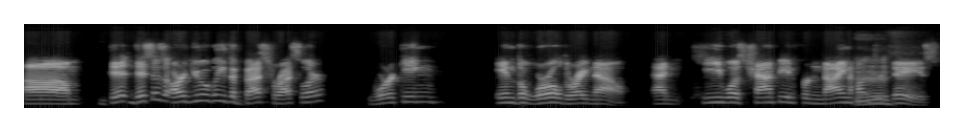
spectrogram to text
um, thi- this is arguably the best wrestler working in the world right now, and he was champion for 900 Mm. days.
